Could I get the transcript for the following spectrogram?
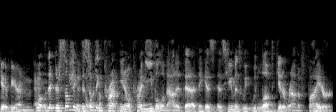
get a beer and, and well there's something there's something, something. Pri- you know primeval about it that I think as as humans we we love to get around a fire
